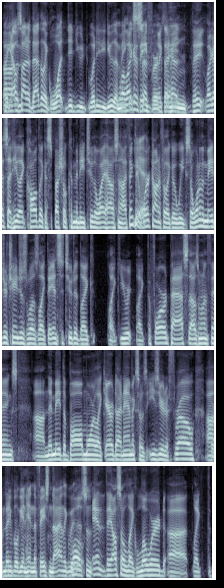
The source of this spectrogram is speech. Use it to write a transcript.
Like, Um, outside of that, like, what did you, what did he do that well, make like it I said, safer? like they I had, they like I said, he like called like a special committee to the White House, and I think they Yeah. worked on it for like a week. So one of the major changes was like they instituted like like you were like the forward pass. That was one of the things. Um, they made the ball more like aerodynamic, so it was easier to throw. Um, they people getting hit in the face and dying. Like, well, and they also like lowered uh like the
